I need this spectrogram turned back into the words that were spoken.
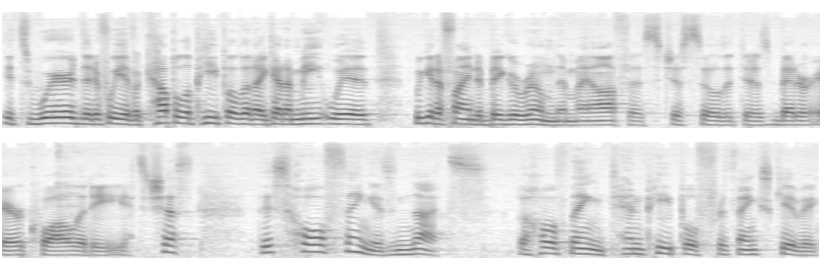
it's weird that if we have a couple of people that I got to meet with, we got to find a bigger room than my office just so that there's better air quality. It's just, this whole thing is nuts. The whole thing, 10 people for Thanksgiving.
